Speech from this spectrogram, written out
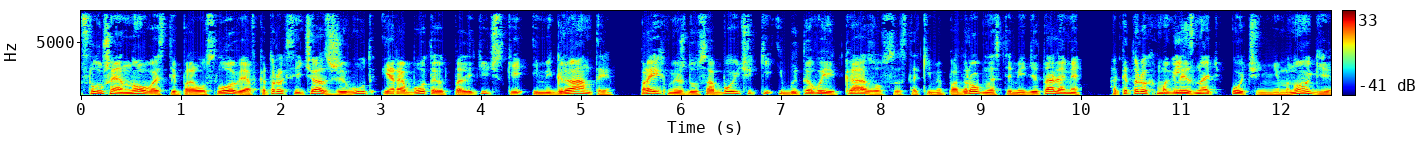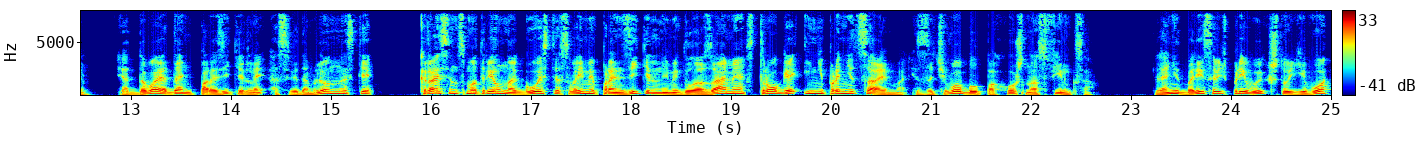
Слушая новости про условия, в которых сейчас живут и работают политические иммигранты, про их междусобойчики и бытовые казусы с такими подробностями и деталями, о которых могли знать очень немногие, и отдавая дань поразительной осведомленности, Красин смотрел на гостя своими пронзительными глазами строго и непроницаемо, из-за чего был похож на сфинкса. Леонид Борисович привык, что его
